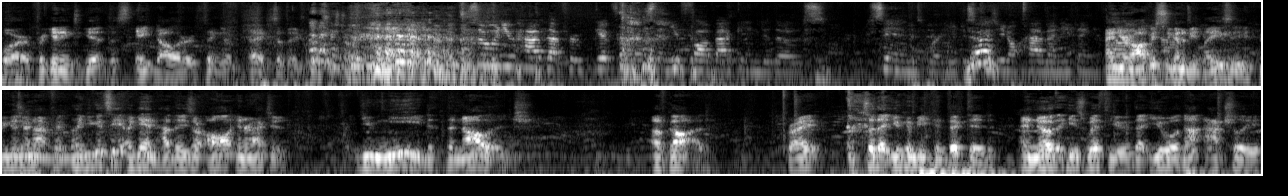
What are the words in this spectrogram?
or forgetting to get this eight dollar thing of eggs at the grocery store. so when you have that forgetfulness, then you fall back into those sins where you just Yeah. because you don't have anything. and you're obviously going to be lazy because you're not like you can see again how these are all interacted. You need the knowledge of God, right? So that you can be convicted and know that He's with you, that you will not actually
